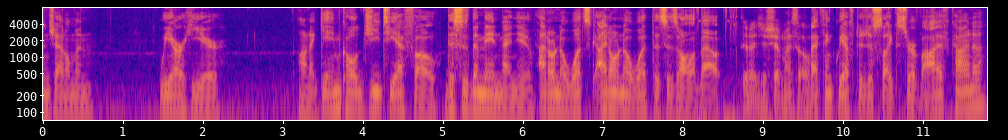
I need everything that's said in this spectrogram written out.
and gentlemen, we are here on a game called GTFO. This is the main menu. I don't know what's I don't know what this is all about. Did I just shit myself? I think we have to just like survive kind of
